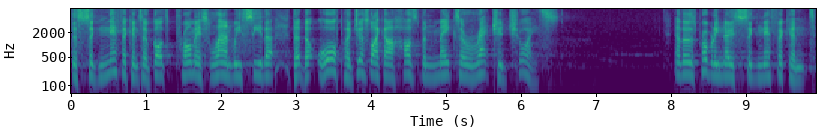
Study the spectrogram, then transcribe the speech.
the significance of God's promised land. We see that, that the Orpah, just like her husband, makes a wretched choice. Now, there was probably no significant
